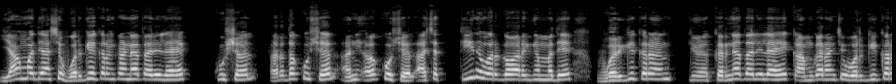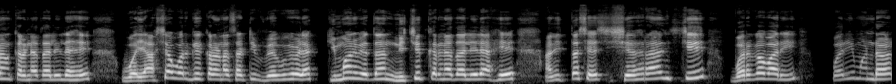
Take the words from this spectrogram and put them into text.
यामध्ये असे वर्गीकरण करण्यात आलेले आहे. कुशल अर्धकुशल आणि अकुशल अशा तीन वर्गवर्गामध्ये वर्गीकरण क- करण्यात आलेले आहे. कामगारांचे वर्गीकरण करण्यात आलेले आहे व या अशा वर्गीकरणासाठी वेगवेगळ्या किमान वेतन निश्चित करण्यात आलेले आहे आणि तसेच शहरांची वर्गवारी परिमंडळ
